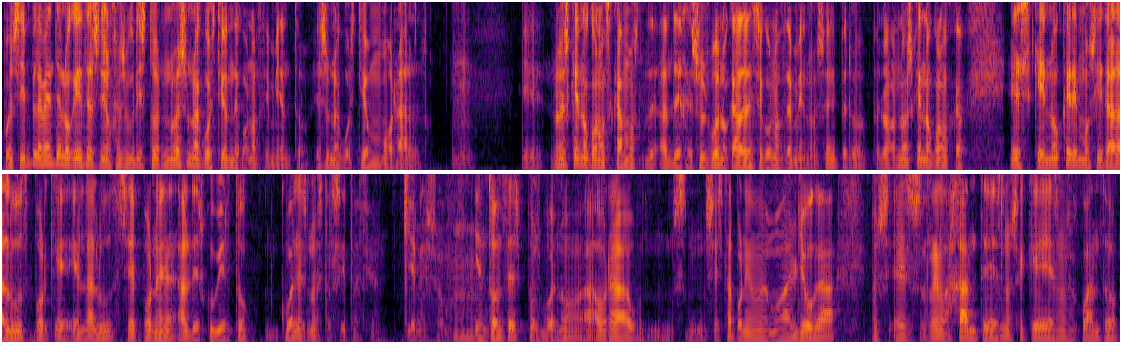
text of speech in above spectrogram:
Pues simplemente lo que dice el Señor Jesucristo, no es una cuestión de conocimiento, es una cuestión moral. Mm. Eh, no es que no conozcamos de, Jesús, bueno, cada vez se conoce menos, ¿eh? pero, pero no es que no conozcamos, es que no queremos ir a la luz porque en la luz se pone al descubierto cuál es nuestra situación. ¿Quiénes somos? Y entonces, pues bueno, ahora se está poniendo de moda el yoga, pues es relajante, es no sé qué, es no sé cuánto.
